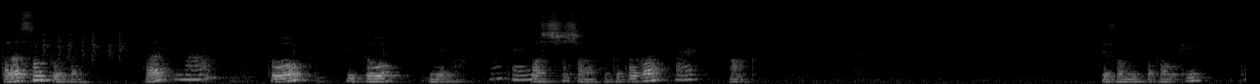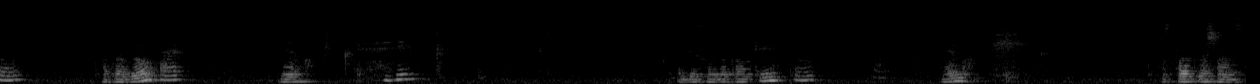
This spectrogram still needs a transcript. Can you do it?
Teraz są tutaj, tak? No. Tu i tu nie ma. Okej. Masz trzy szanse. Gotowa? Tak. Ok. Gdzie są zapałki? Tu. Na pewno? Tak. Nie ma. Okej. Gdzie są zapałki? Nie ma. Ostatnia szansa.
